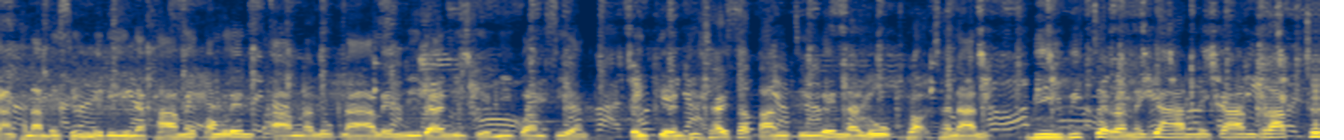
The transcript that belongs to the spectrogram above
การพนันเป็นสิ่งไม่ดีนะคะ ไม่ต้องเล่นตามนะลูกนะเล่นมีได้มีเสียมีความเสี่ยง เป็นเกมที่ใช้สตังค์จริงเล่นนะลูก เพราะฉะนั้นมีวิจารณญาณในการรับช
